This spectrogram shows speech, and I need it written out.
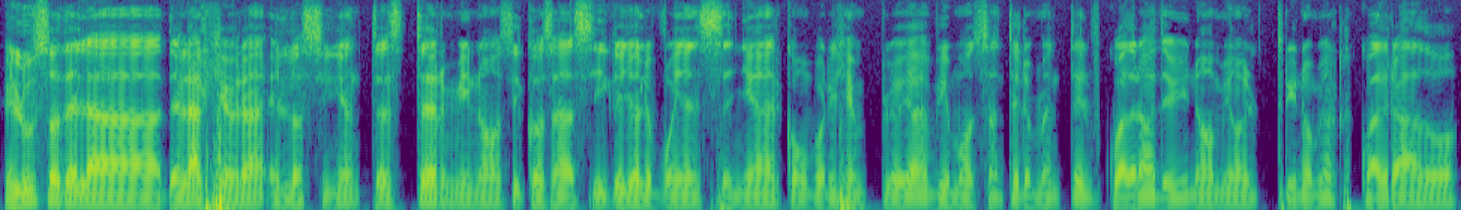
el uso de la, del álgebra en los siguientes términos y cosas así que yo les voy a enseñar, como por ejemplo ya vimos anteriormente el cuadrado de binomio, el trinomio al cuadrado,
